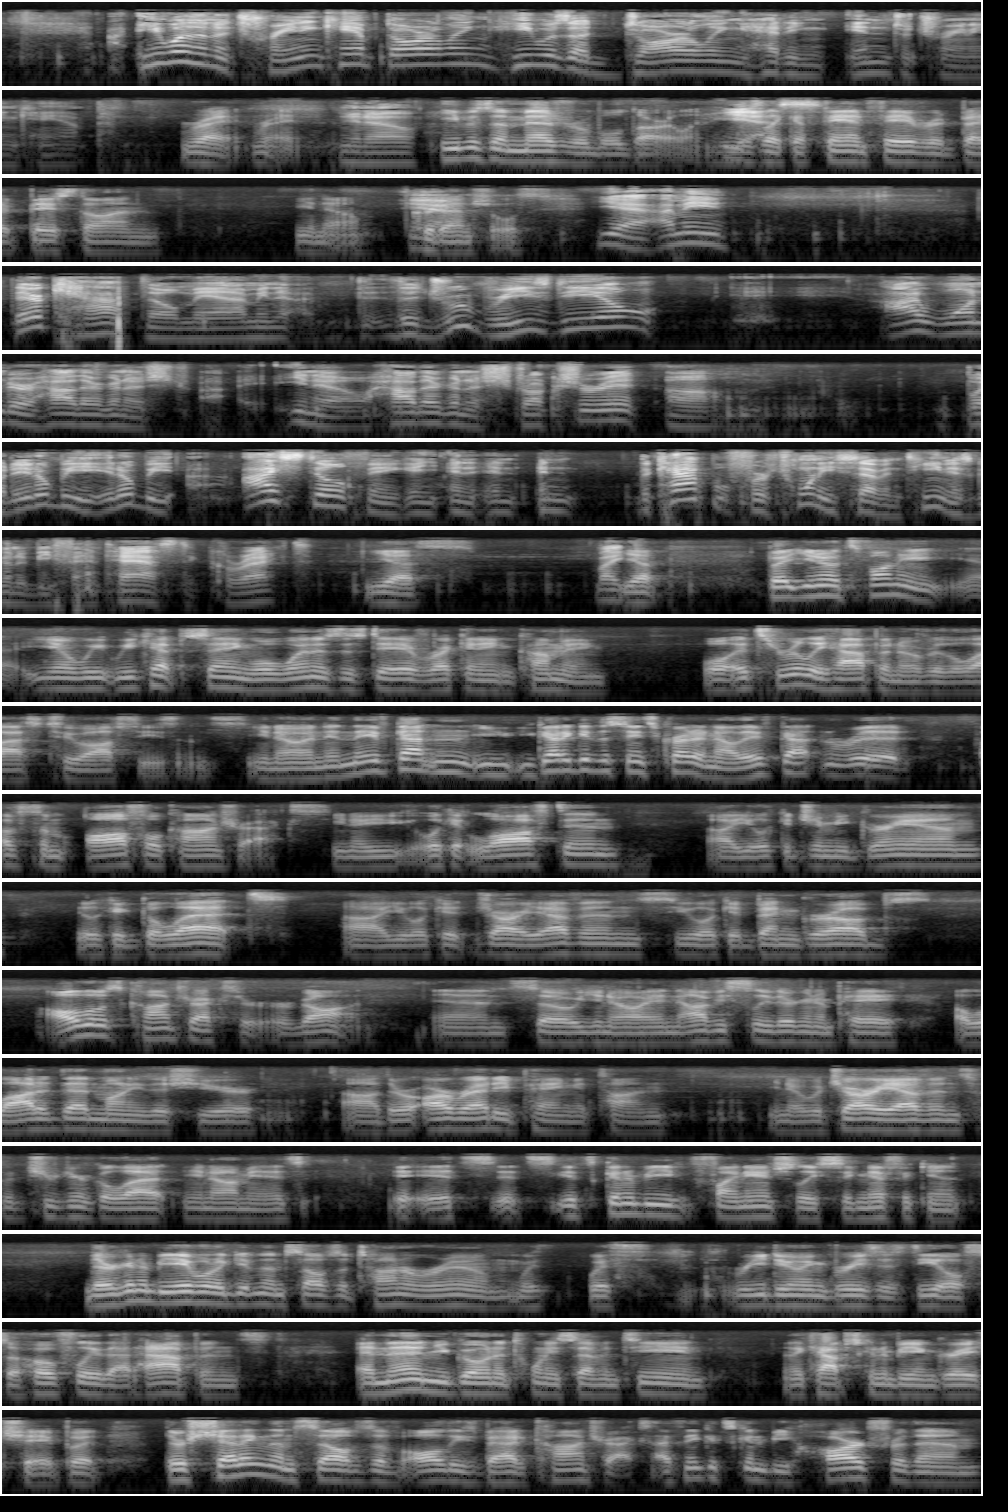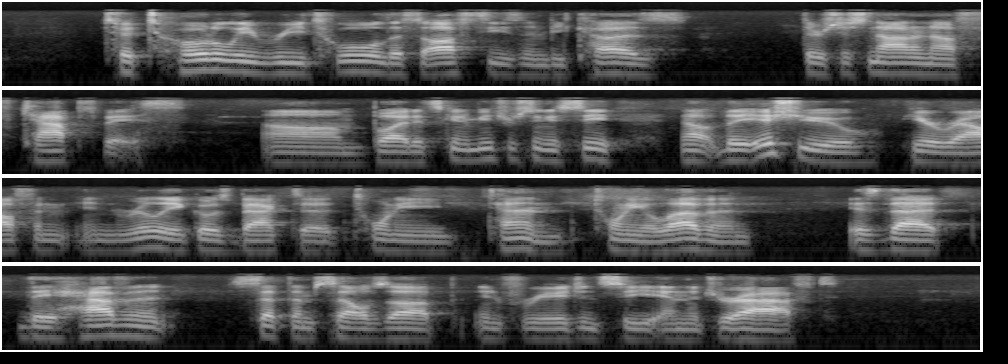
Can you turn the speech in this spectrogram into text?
he wasn't a training camp darling. He was a darling heading into training camp. Right, right. You know, He was a measurable darling. He Yes. was like a fan favorite, but based on, you know, credentials. Yeah, I mean, their cap though, man. I mean, the, the Drew Brees deal. I wonder how they're gonna, you know, how they're gonna structure it. Um, but it'll be, it'll be. I still think, and and and, and the cap for 2017 is going to be fantastic. Correct? Yes. Like, Yep. But you know, it's funny. You know, we we kept saying, well, when is this day of reckoning coming? Well, it's really happened over the last two off seasons. You know, and and they've gotten. You you got to give the Saints credit now. They've gotten rid of some awful contracts. You know, you look at Lofton, uh, you look at Jimmy Graham, you look at Galette, uh, you look at Jahri Evans, you look at Ben Grubbs. All those contracts are, are gone. And so, you know, and obviously they're going to pay a lot of dead money this year. Uh, they're already paying a ton. You know, with Jahri Evans, with Junior Galette, you know, I mean, it's it's it's it's going to be financially significant. They're going to be able to give themselves a ton of room with with redoing Brees's deal. So hopefully that happens. And then you go into 2017, and the cap's going to be in great shape. But they're shedding themselves of all these bad contracts. I think it's going to be hard for them to totally retool this offseason because there's just not enough cap space. Um, but it's going to be interesting to see. Now, the issue here, Ralph, and, and really it goes back to 2010, 2011, is that they haven't set themselves up in free agency and the draft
